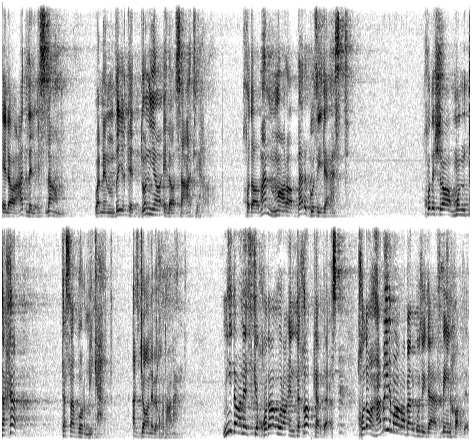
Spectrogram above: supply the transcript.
الى عدل الاسلام. و من ضیق الدنیا الى ساعتها. خداوند ما را برگزیده است. خودش را منتخب تصور می کرد از جانب خداوند. می‌دانست که خدا او را انتخاب کرده است. خدا همه ما را برگزیده است به این خاطر.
